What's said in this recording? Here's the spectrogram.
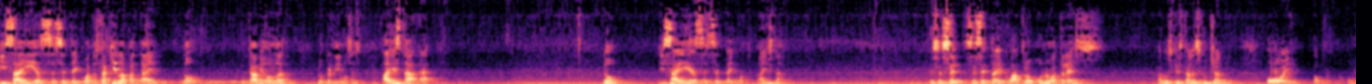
Isaías 64, está aquí en la pantalla, ¿no? Octavio, la, lo perdimos. Ahí está. Ah. No, Isaías 64, ahí está. Es 64, 1 a 3, a los que están escuchando. Hoy, oh, hoy,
